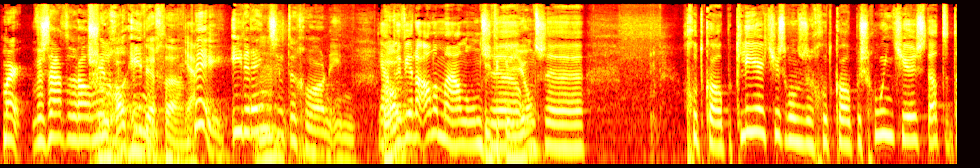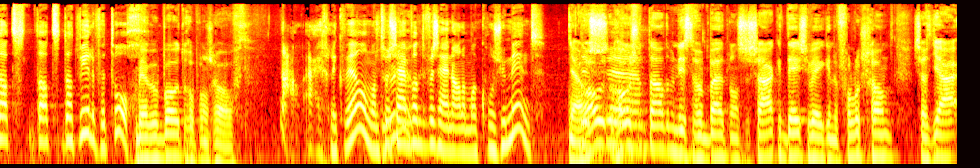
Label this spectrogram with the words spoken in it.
Maar we zaten er al helemaal ook niet echt aan. Nee, iedereen hmm. zit er gewoon in. Ja, we willen allemaal onze, onze goedkope kleertjes, onze goedkope schoentjes. Dat, dat, dat, dat willen we toch. We hebben boter op ons hoofd. Nou, eigenlijk wel, want we zijn, want we zijn allemaal consument. Ja, dus, uh, de minister van Buitenlandse Zaken, deze week in de Volkskrant... zegt, ja,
